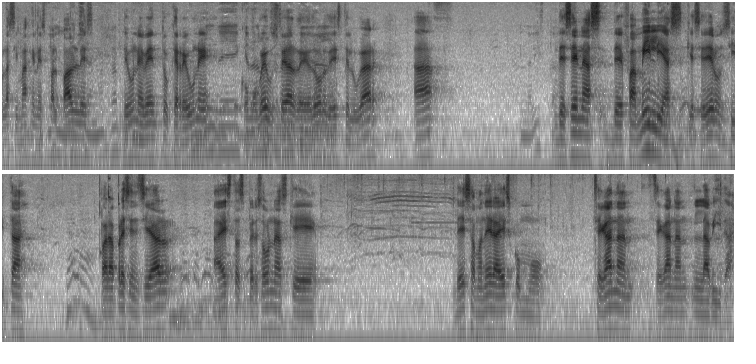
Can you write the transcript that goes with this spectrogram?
o las imágenes palpables de un evento que reúne, como ve usted alrededor de este lugar, a decenas de familias que se dieron cita para presenciar a estas personas que de esa manera es como se ganan, se ganan la vida.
